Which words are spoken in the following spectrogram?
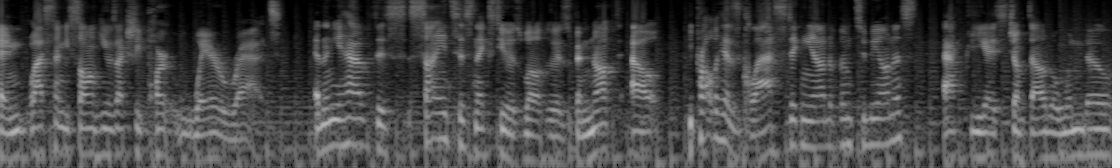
and last time you saw him, he was actually part were rat. And then you have this scientist next to you as well who has been knocked out. He probably has glass sticking out of him, to be honest, after you guys jumped out of a window.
